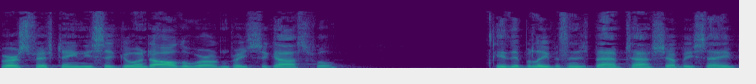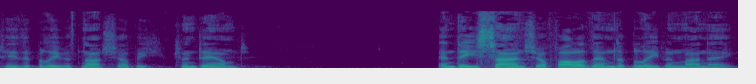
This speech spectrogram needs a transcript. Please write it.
verse 15, he said, Go into all the world and preach the gospel. He that believeth and is baptized shall be saved. He that believeth not shall be condemned. And these signs shall follow them that believe in my name.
